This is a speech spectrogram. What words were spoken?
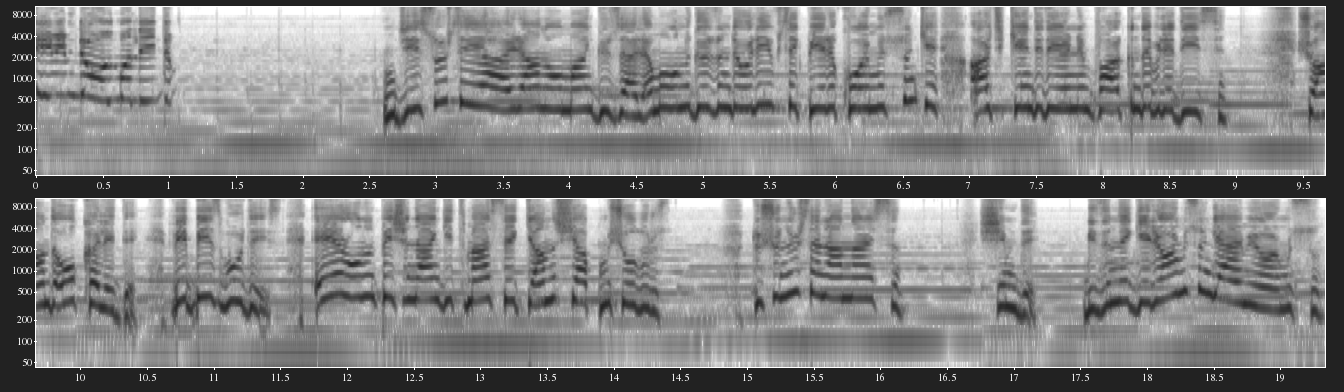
Evimde olmalıydım. Cesur T'ye hayran olman güzel ama onu gözünde öyle yüksek bir yere koymuşsun ki artık kendi değerinin farkında bile değilsin. Şu anda o kalede ve biz buradayız. Eğer onun peşinden gitmezsek yanlış yapmış oluruz. Düşünürsen anlarsın. Şimdi bizimle geliyor musun gelmiyor musun?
